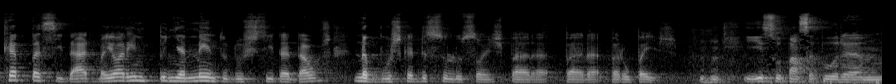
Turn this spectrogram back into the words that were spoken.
capacidade, maior empenhamento dos cidadãos na busca de soluções para, para, para o país. Uhum. E isso passa por um,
